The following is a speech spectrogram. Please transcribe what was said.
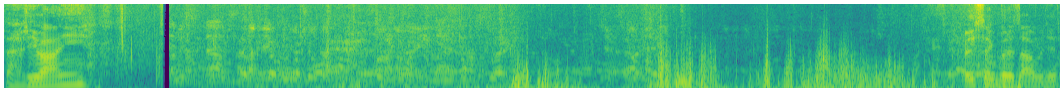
Zahřívání. Pejsek bude závodit.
